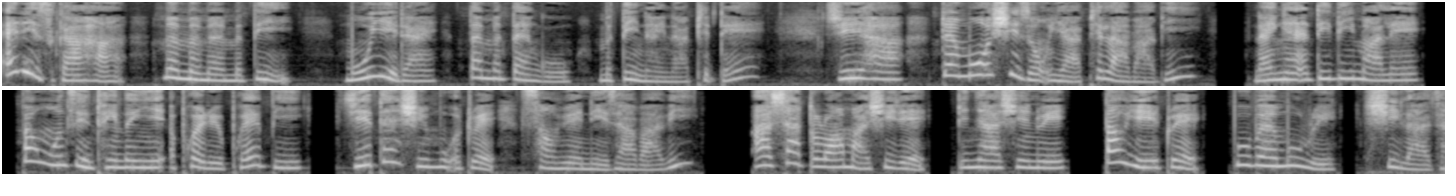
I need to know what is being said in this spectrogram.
အဲ့ဒီစကားဟာမှန်မှန်မှန်မသိမိုးရေတိုင်းတတ်မတန့်ကိုမသိနိုင်တာဖြစ်တယ်။ရေဟာတန်မိုးအရှိဆုံးအရာဖြစ်လာပါပြီ။နိုင်ငံအသီးသီးမှာလည်းပတ်ဝန်းကျင်ထိန်းသိမ်းရေးအဖွဲ့တွေဖွဲ့ပြီးရေတန့်ရှင်းမှုအတွက်ဆောင်ရွက်နေကြပါပြီ။ အာရှတလွားမှာရှိတဲ့ပညာရှင်တွေတောက်ရည်အတွက်ပူပန်မှုတွေရှိလာကြ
